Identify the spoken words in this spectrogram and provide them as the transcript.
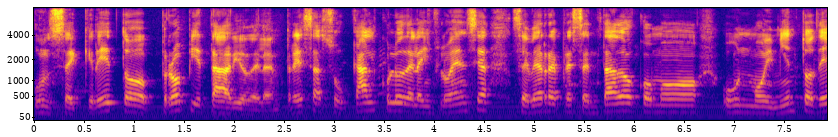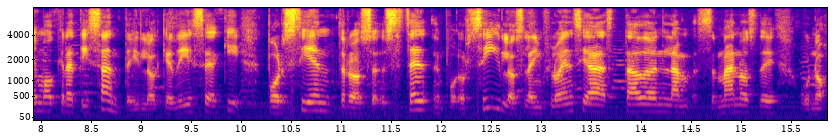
un secreto propietario de la empresa, su cálculo de la influencia se ve representado como un movimiento democratizante. Y lo que dice aquí, por, cientos, por siglos la influencia ha estado en las manos de unos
